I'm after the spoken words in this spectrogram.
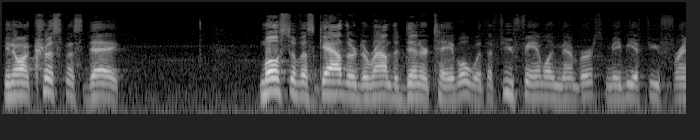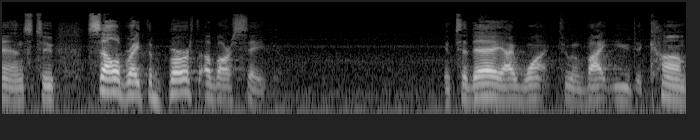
You know, on Christmas Day, most of us gathered around the dinner table with a few family members, maybe a few friends, to celebrate the birth of our Savior. And today I want to invite you to come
